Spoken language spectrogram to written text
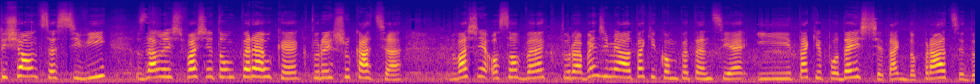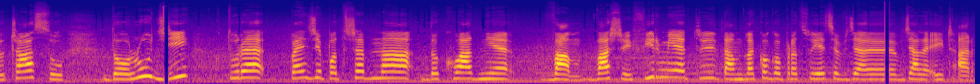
tysiące CV znaleźć właśnie tą perełkę, której szukacie właśnie osobę, która będzie miała takie kompetencje i takie podejście tak, do pracy, do czasu, do ludzi, które będzie potrzebna dokładnie Wam, Waszej firmie, czy tam dla kogo pracujecie w dziale, w dziale HR.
